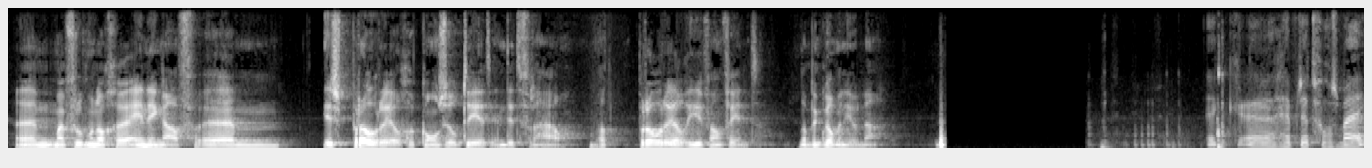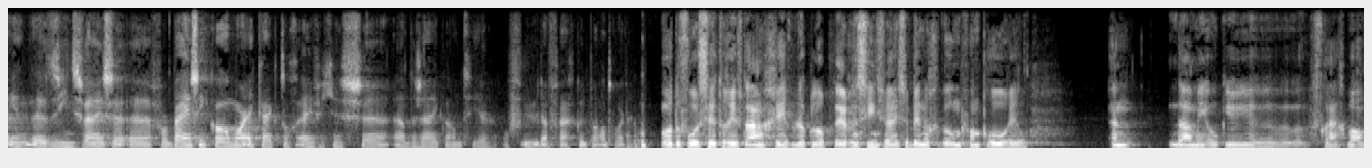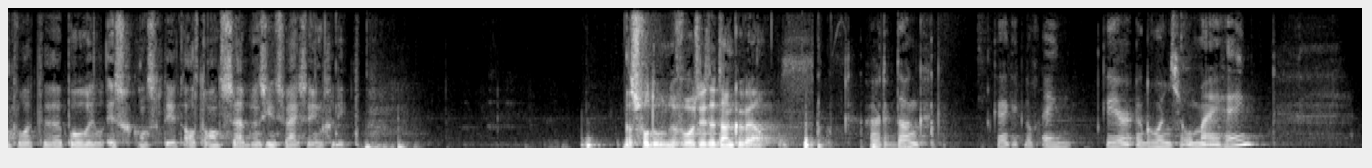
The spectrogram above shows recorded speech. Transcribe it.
Um, maar ik vroeg me nog één ding af. Um, is ProRail geconsulteerd in dit verhaal? Wat ProRail hiervan vindt? Daar ben ik wel benieuwd naar. Ik heb dit volgens mij in de zienswijze voorbij zien komen. Ik kijk toch eventjes aan de zijkant hier of u dat vraag kunt beantwoorden. Wat de voorzitter heeft aangegeven, dat klopt. Er is een zienswijze binnengekomen van ProRail. En daarmee ook uw uh, vraag beantwoord. Uh, ProRail is geconstateerd, althans, ze hebben een zienswijze ingediend. Dat is voldoende, voorzitter. Dank u wel. Hartelijk dank. Kijk ik nog één keer een rondje om mij heen.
